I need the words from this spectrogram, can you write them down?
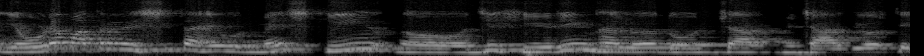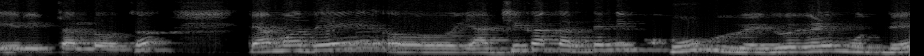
एवढं मात्र निश्चित आहे उन्मेश की जी जे हिअरिंग झालं दोन चार म्हणजे चार दिवस ते हिअरिंग चाललं होतं त्यामध्ये याचिकाकर्त्यांनी खूप वेगवेगळे मुद्दे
